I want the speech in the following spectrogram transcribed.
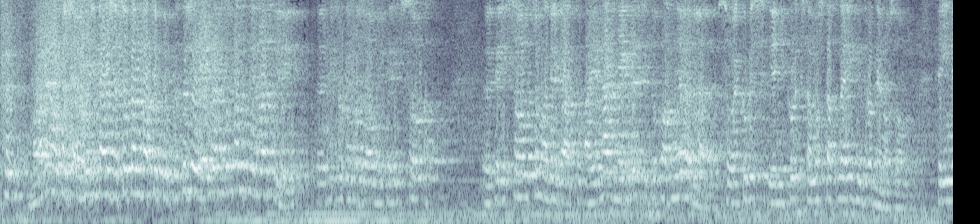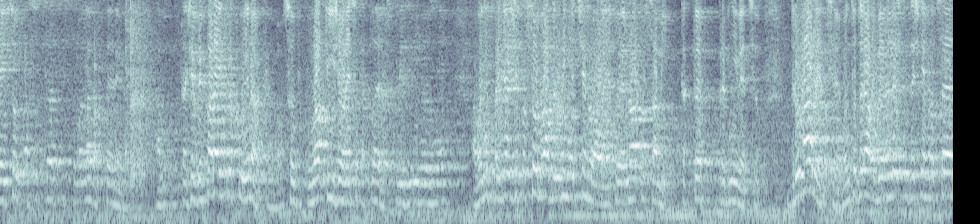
no, jo, to, že říkali, že jsou tam dva typy, protože jednak jsou tam tyhle ty hydrogenozomy, které jsou které jsou v tom agregátu a jednak někde v cytoplazmě vedle jsou jakoby je několik samostatných hydrogenozomů, které nejsou v asociaci s těmi bakteriemi. A, takže vypadají trochu jinak. Jo. Jsou kulatý, že nejsou takhle rozklizlí hrozně. A oni tvrdili, že to jsou dva druhy něčeho, ale je to jedno a to samý. Tak to je první věc. Jo. Druhá věc je, oni to teda objevili skutečně v roce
